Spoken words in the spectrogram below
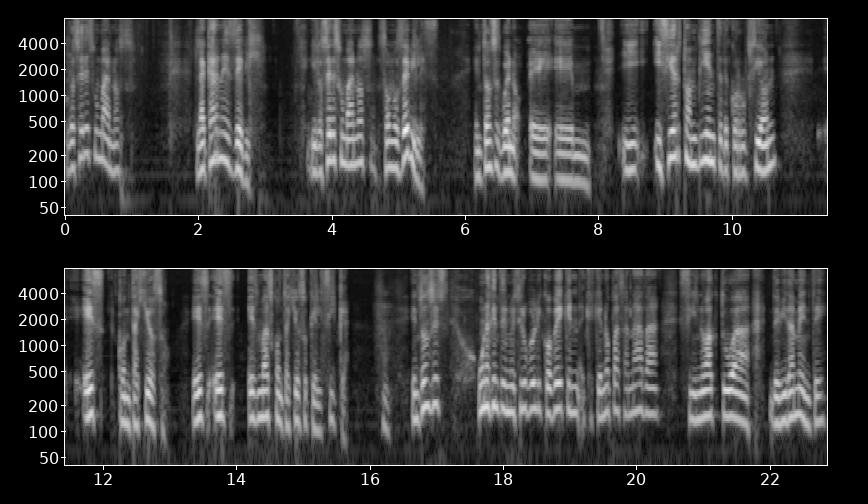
los seres humanos, la carne es débil y los seres humanos somos débiles. Entonces, bueno, eh, em, y, cierto ambiente de corrupción es contagioso, es, es, es más contagioso que el Zika. Entonces, un agente del Ministerio Público ve que, que, no pasa nada si no actúa debidamente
